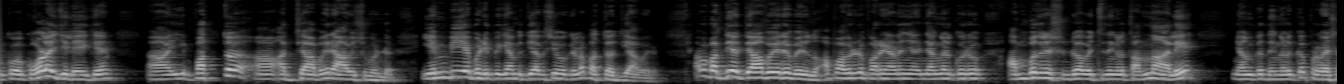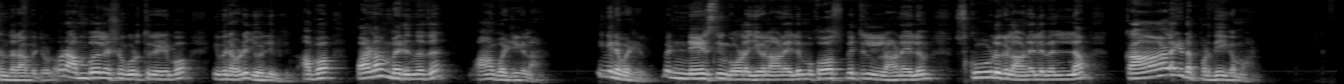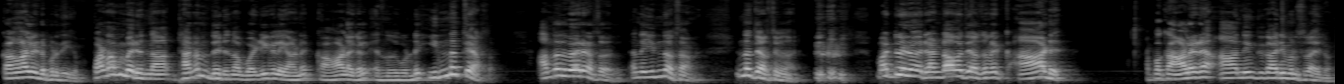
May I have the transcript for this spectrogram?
കോളേജിലേക്ക് ഈ പത്ത് അധ്യാപകർ ആവശ്യമുണ്ട്. എം ബി എ പഠിപ്പിക്കാൻ വിദ്യാഭ്യാസ യോഗ്യമുള്ള പത്ത് അധ്യാപകർ അപ്പോൾ പത്ത് അധ്യാപകർ വരുന്നു. അപ്പോൾ അവരോട് പറയുകയാണ് "ഞ- ഞങ്ങൾക്കൊരു അമ്പത് ലക്ഷം രൂപ വെച്ച് നിങ്ങൾ തന്നാലേ ഞങ്ങൾക്ക് നിങ്ങൾക്ക് പ്രവേശനം തരാൻ പറ്റുള്ളൂ. ഒരു അമ്പത് ലക്ഷം കൊടുത്തു കഴിയുമ്പോൾ ഇവനവിടെ ജോലി ലഭിക്കുന്നു. അപ്പോൾ പണം വരുന്നത് ആ വഴികളാണ്. ഇങ്ങനെ വഴി. ഇപ്പം നേഴ്സിംഗ് കോളേജുകളാണേലും ഹോസ്പിറ്റലുകളാണേലും സ്കൂളുകളാണേലും എല്ലാം കാളയുടെ പ്രതീകമാണ്. കാളയുടെ പ്രതീകം. പണം വരുന്ന ധനം തരുന്ന വഴികളെയാണ് കാളകൾ എന്നതുകൊണ്ട് ഇന്നത്തെ അർത്ഥം. അന്നത് വേറെ അർത്ഥമായിരുന്നു എന്നാൽ ഇന്നത്താണ് ഇന്നത്തെ അർത്ഥം ഇതാണ് മറ്റൊരു രണ്ടാമത്തെ അർത്ഥമാണ് ആട്. അപ്പോൾ കാളയുടെ ആ നിങ്ങൾക്ക് കാര്യം മനസ്സിലായല്ലോ.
